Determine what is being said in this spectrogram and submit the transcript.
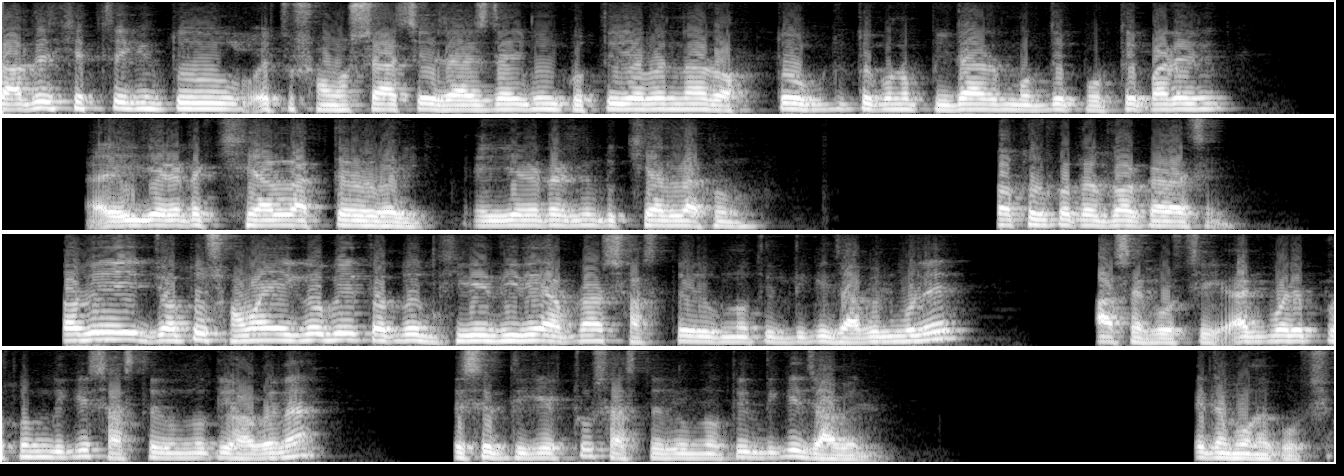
তাদের ক্ষেত্রে কিন্তু একটু সমস্যা আছে। র্যাশ ড্রাইভিং করতে যাবেন না, রক্ত ঘটিত কোনো পীড়ার মধ্যে পড়তে পারেন। এই জায়গাটা খেয়াল রাখতে হবে ভাই, এই জায়গাটা কিন্তু খেয়াল রাখুন। সতর্কতার দরকার আছে। তবে যত সময় এগোবে, তত ধীরে ধীরে আপনার স্বাস্থ্যের উন্নতির দিকে যাবেন বলে আশা করছি। একবারে প্রথম দিকে স্বাস্থ্যের উন্নতি হবে না, শেষের দিকে একটু স্বাস্থ্যের উন্নতির দিকে যাবেন। এটা মনে করছি।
